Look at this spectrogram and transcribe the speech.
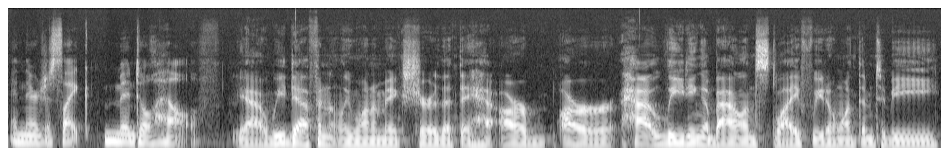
and they're just like mental health Yeah, we definitely want to make sure that they ha- are are ha- leading a balanced life. We don't want them to be,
